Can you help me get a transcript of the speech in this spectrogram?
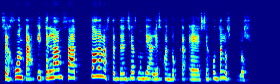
se junta y te lanza todas las tendencias mundiales cuando eh, se juntan los, los,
